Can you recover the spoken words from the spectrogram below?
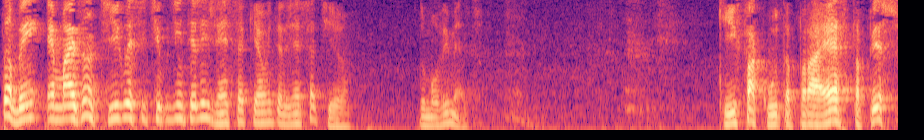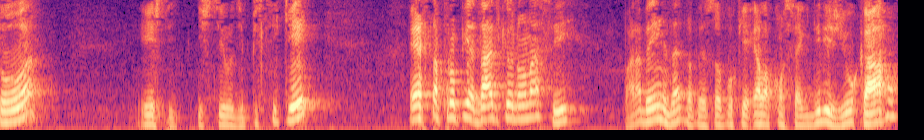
também é mais antigo esse tipo de inteligência que é a inteligência ativa do movimento. Que faculta para esta pessoa, este estilo de psique, esta propriedade que eu não nasci. Parabéns, né, para a pessoa, porque ela consegue dirigir o carro,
